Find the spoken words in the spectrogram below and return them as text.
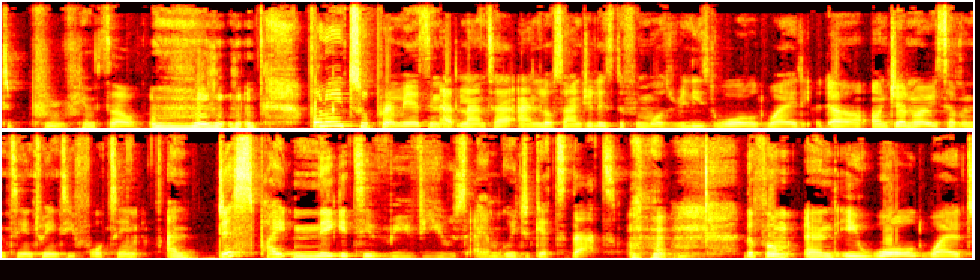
to prove himself. Following two premieres in Atlanta and Los Angeles, the film was released worldwide uh, on January 17, 2014. And despite negative reviews, I am going to get to that. the film earned a worldwide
